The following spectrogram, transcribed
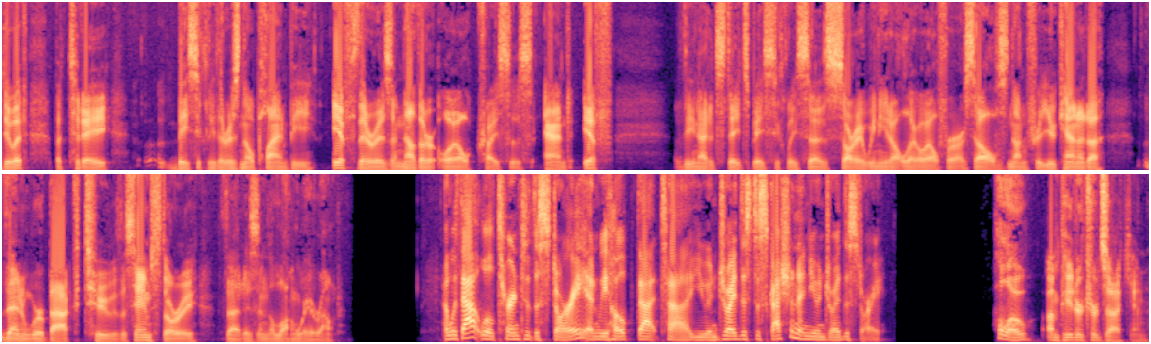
do it. But today, basically, there is no plan B. If there is another oil crisis and if the United States basically says, sorry, we need all the oil for ourselves, none for you, Canada, then we're back to the same story that is in the long way around. And with that, we'll turn to the story, and we hope that uh, you enjoyed this discussion and you enjoyed the story. Hello, I'm Peter Tertzakian.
